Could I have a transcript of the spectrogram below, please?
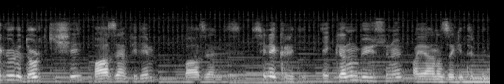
göre 4 kişi, bazen film, bazen dizi. Sinekritik, ekranın büyüsünü ayağınıza getirdik.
